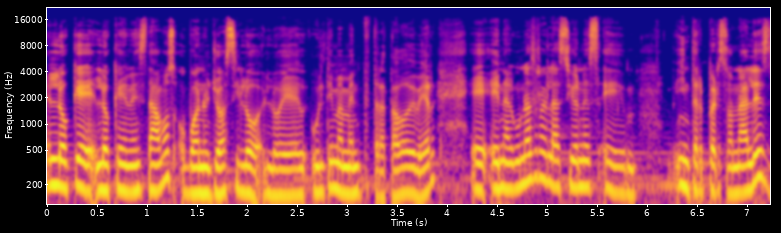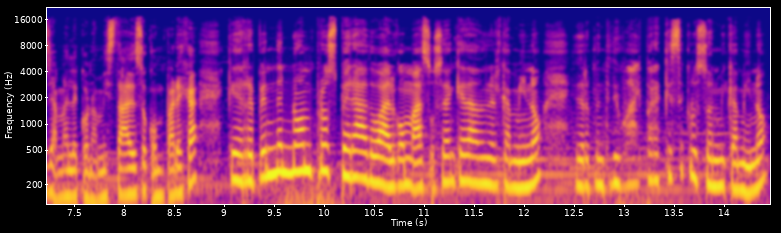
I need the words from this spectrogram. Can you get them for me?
Lo que, lo que necesitamos, bueno, yo así lo, lo he últimamente tratado de ver, eh, en algunas relaciones eh, interpersonales, llámale con amistades o con pareja, que de repente no han prosperado algo más o se han quedado en el camino y de repente digo, ay, ¿para qué se cruzó en mi camino?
